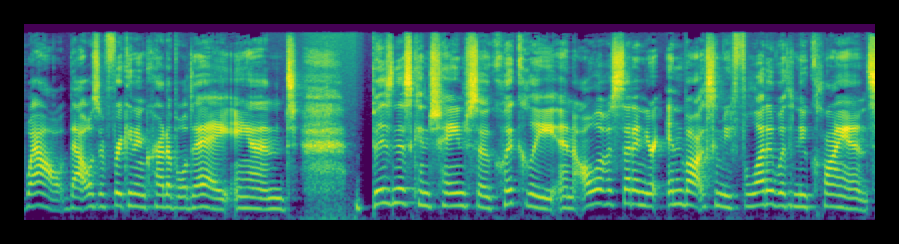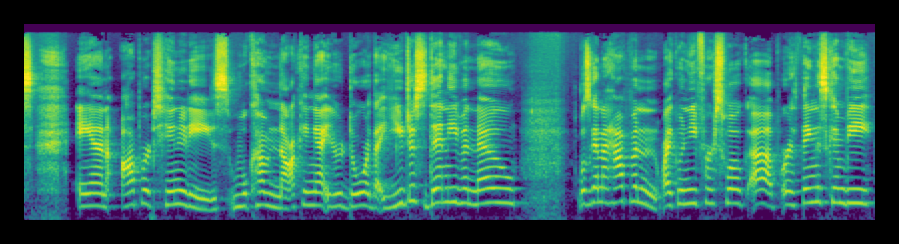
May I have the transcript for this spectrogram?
wow, that was a freaking incredible day. And business can change so quickly. And all of a sudden, your inbox can be flooded with new clients, and opportunities will come knocking at your door that you just didn't even know was going to happen like when you first woke up or things can be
